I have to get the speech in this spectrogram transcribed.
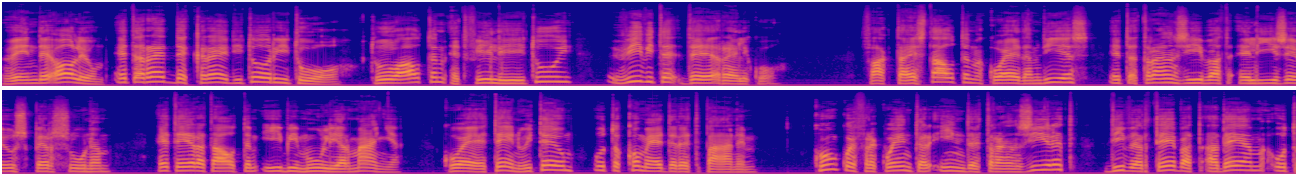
vende oleum et redde creditori tuo tu autem et filii tui vivite de reliquo. Facta est autem quaedam dies et transibat Eliseus personam et erat autem ibi mulier magna quae tenuit eum ut comederet panem conque frequenter inde transiret divertebat ad eam ut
